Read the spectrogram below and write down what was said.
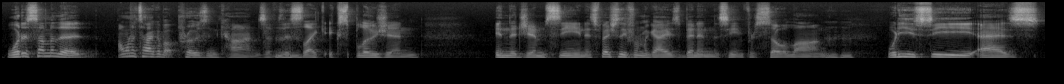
what are some of the? I want to talk about pros and cons of this like explosion in the gym scene, especially from a guy who's been in the scene for so long. What do you see as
